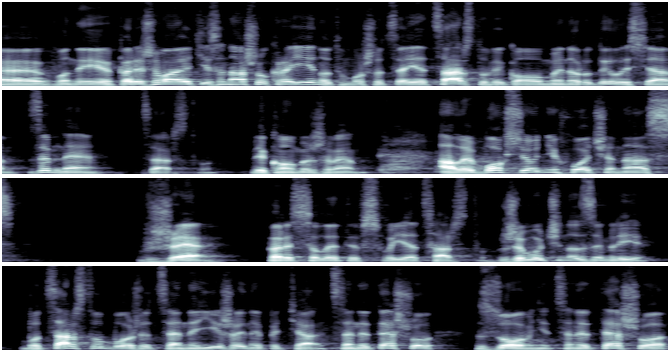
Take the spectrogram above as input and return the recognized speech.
е, вони переживають і за нашу країну, тому що це є царство, в якому ми народилися, земне царство, в якому ми живемо. Але Бог сьогодні хоче нас вже переселити в своє царство, живучи на землі, Бо царство Боже це не їжа і не пиття, це не те, що зовні, це не те, що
